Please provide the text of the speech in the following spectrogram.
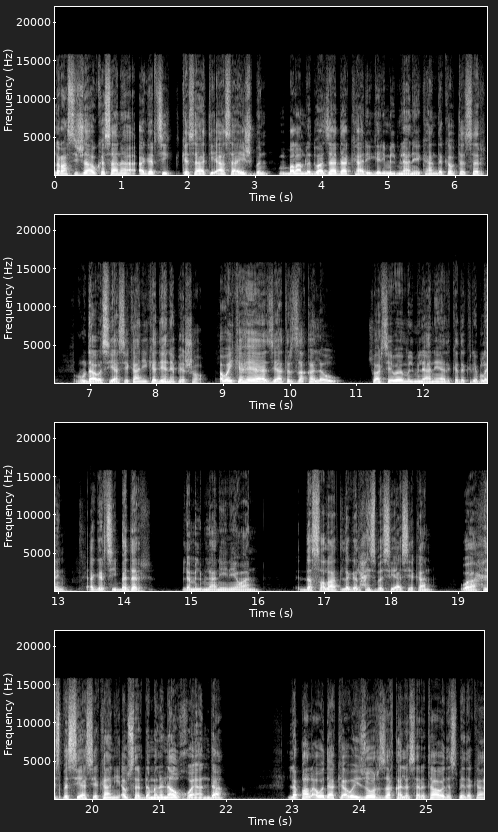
لە ڕاستیشدا ئەو کەسانە ئەگەرچی کەسایەتی ئاسایش بن بەڵام لە دوجاردا کاریگەری ململانەکان دەکەوتە سەر ڕووداوە سیاسیەکانی کە دێنێ پێشەوە. ئەوەی کە هەیە زیاتر زەقە لەو چوارچێوەیە ململانەیە کە دەکرێ بڵین ئەگەرچی بەدەر لە ململانی نێوان دەسەڵات لەگەل حیز بە سیاسیەکان و حیز بە سیاسیەکانی ئەو سەردەمە لە ناو خۆیاندا لە پاڵ ئەوەدا کە ئەوەی زۆر زەقە لە سەرتاوە دەست پێ دەکا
